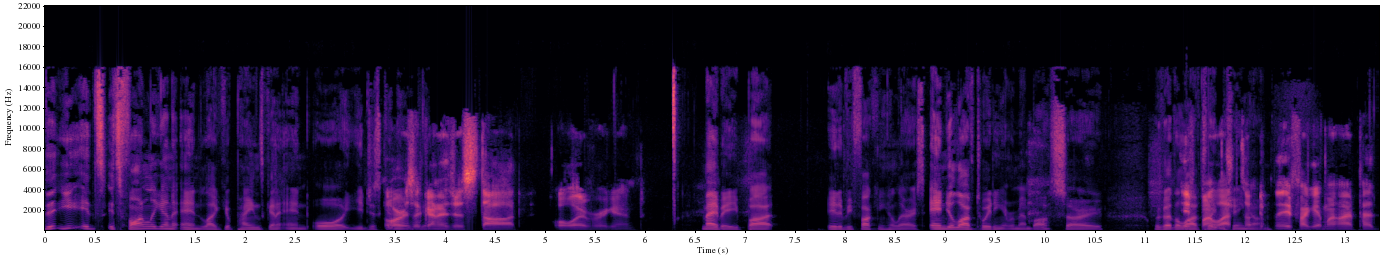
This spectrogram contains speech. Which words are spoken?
The- you- it's it's finally going to end. Like your pain's going to end, or you just or is it going to just start all over again? Maybe, but it'd be fucking hilarious. And you're live tweeting it, remember? So we've got the live if tweet machine going. if I get my iPad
